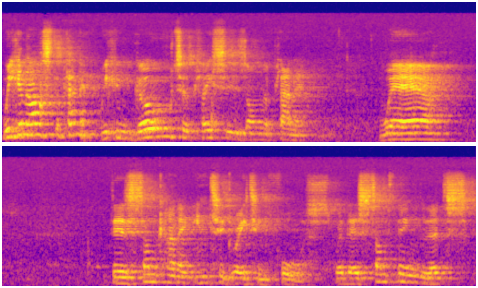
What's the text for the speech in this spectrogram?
We can ask the planet. We can go to places on the planet where there's some kind of integrating force, where there's something that's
